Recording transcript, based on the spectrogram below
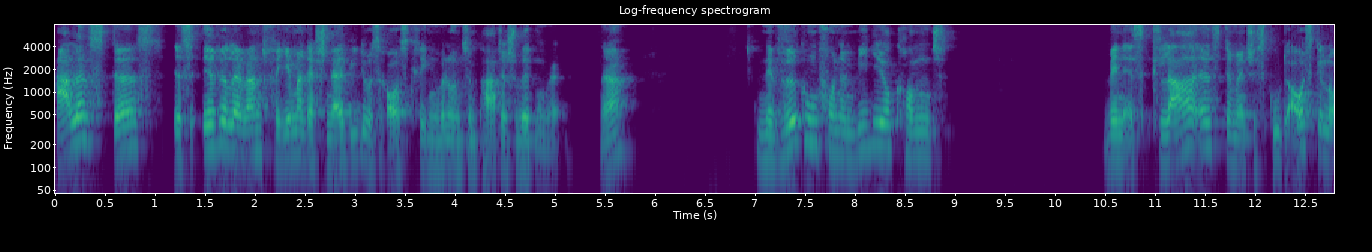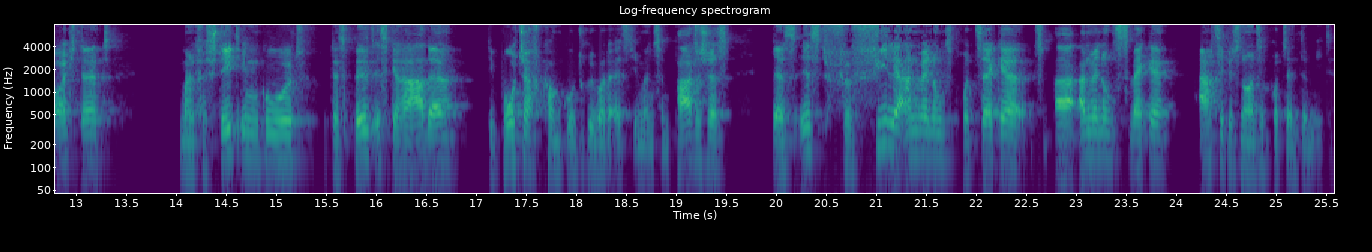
Alles das ist irrelevant für jemanden, der schnell Videos rauskriegen will und sympathisch wirken will. Ja? Eine Wirkung von einem Video kommt, wenn es klar ist, der Mensch ist gut ausgeleuchtet, man versteht ihn gut, das Bild ist gerade, die Botschaft kommt gut rüber, da ist jemand Sympathisches. Das ist für viele Anwendungszwecke, äh, Anwendungszwecke 80 bis 90 Prozent der Miete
